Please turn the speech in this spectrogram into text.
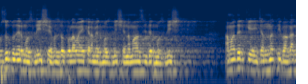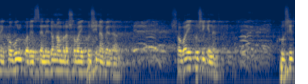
বুজুর্গদের মজলিসে হজরত ওলামাই কেরামের মজলিসে, নামাজিদের মজলিসে, আমাদেরকে এই জান্নাতি বাগানে কবুল করেছেন, এজন্য আমরা সবাই খুশি না বেজার? সবাই খুশি কিনা? খুশির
